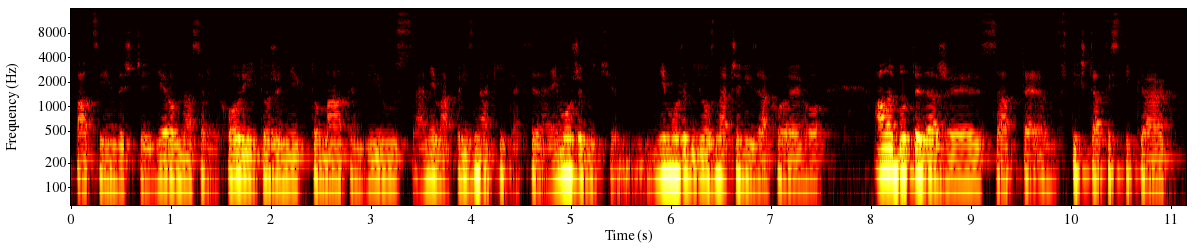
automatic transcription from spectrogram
pacient ešte nerovná sa, že chorý, to, že niekto má ten vírus a nemá príznaky, tak teda nemôže byť, nemôže byť označený za chorého, alebo teda, že sa v, te, v tých štatistikách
